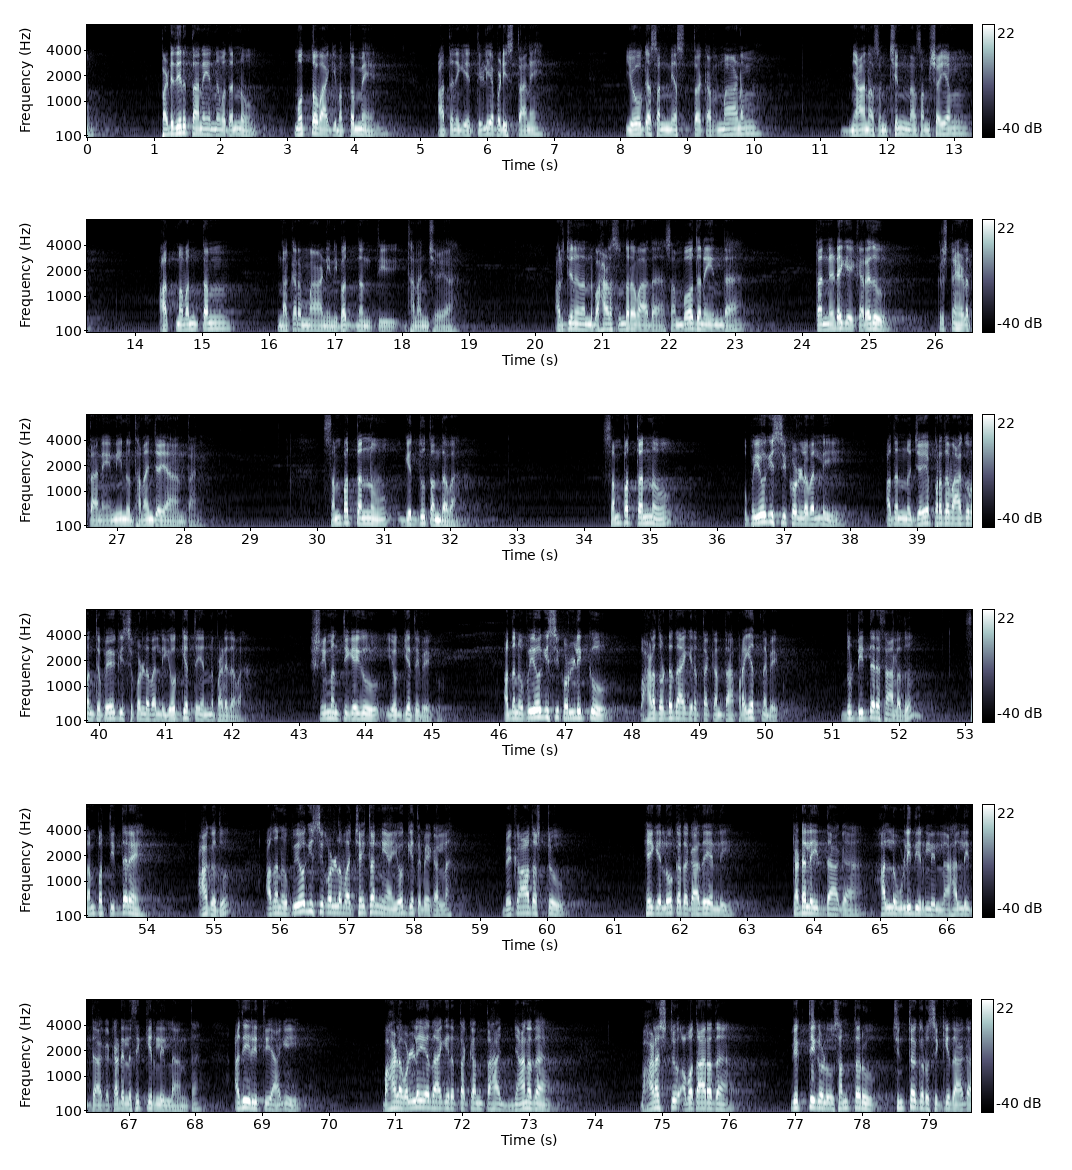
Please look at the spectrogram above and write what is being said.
ಪಡೆದಿರುತ್ತಾನೆ ಎನ್ನುವುದನ್ನು ಮೊತ್ತವಾಗಿ ಮತ್ತೊಮ್ಮೆ ಆತನಿಗೆ ತಿಳಿಯಪಡಿಸ್ತಾನೆ. ಯೋಗ ಸನ್ಯಸ್ತ ಕರ್ಮಾಣಂ, ಜ್ಞಾನ ಸಂಚಿನ್ನ ಸಂಶಯಂ, ಆತ್ಮವಂತಂ, ನ ಕರ್ಮಾಣಿ ನಿಬದ್ಧಂತಿ ಧನಂಜಯ. ಅರ್ಜುನನನ್ನು ಬಹಳ ಸುಂದರವಾದ ಸಂಬೋಧನೆಯಿಂದ ತನ್ನೆಡೆಗೆ ಕರೆದು ಕೃಷ್ಣ ಹೇಳುತ್ತಾನೆ, ನೀನು ಧನಂಜಯ ಅಂತಾನೆ. ಸಂಪತ್ತನ್ನು ಗೆದ್ದು ತಂದವ. ಸಂಪತ್ತನ್ನು ಉಪಯೋಗಿಸಿಕೊಳ್ಳುವಲ್ಲಿ, ಅದನ್ನು ಜಯಪ್ರದವಾಗುವಂತೆ ಉಪಯೋಗಿಸಿಕೊಳ್ಳುವಲ್ಲಿ ಯೋಗ್ಯತೆಯನ್ನು ಪಡೆದವ. ಶ್ರೀಮಂತಿಗೆಗೂ ಯೋಗ್ಯತೆ ಬೇಕು. ಅದನ್ನು ಉಪಯೋಗಿಸಿಕೊಳ್ಳಿಕ್ಕೂ ಬಹಳ ದೊಡ್ಡದಾಗಿರತಕ್ಕಂತಹ ಪ್ರಯತ್ನ ಬೇಕು. ದುಡ್ಡಿದ್ದರೆ ಸಾಲದು ಸಂಪತ್ತಿದ್ದರೆ ಆಗದು, ಅದನ್ನು ಉಪಯೋಗಿಸಿಕೊಳ್ಳುವ ಚೈತನ್ಯ ಯೋಗ್ಯತೆ ಬೇಕಲ್ಲ? ಬೇಕಾದಷ್ಟು ಹೇಗೆ ಲೋಕದ ಗಾದೆಯಲ್ಲಿ ಕಡಲೆ ಇದ್ದಾಗ ಹಲ್ಲು ಉಳಿದಿರಲಿಲ್ಲ, ಹಲ್ಲಿದ್ದಾಗ ಕಡಲೆ ಸಿಕ್ಕಿರಲಿಲ್ಲ ಅಂತ, ಅದೇ ರೀತಿಯಾಗಿ ಬಹಳ ಒಳ್ಳೆಯದಾಗಿರತಕ್ಕಂತಹ ಜ್ಞಾನದ ಬಹಳಷ್ಟು ಅವತಾರದ ವ್ಯಕ್ತಿಗಳು, ಸಂತರು, ಚಿಂತಕರು ಸಿಕ್ಕಿದಾಗ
